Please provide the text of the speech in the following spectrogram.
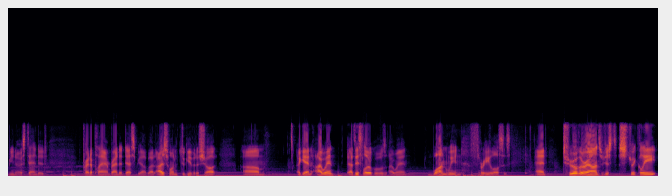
you know standard Predaplant and Branded Despia, but I just wanted to give it a shot. Um, again, I went at this locals. I went one win, three losses, and two of the rounds were just strictly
